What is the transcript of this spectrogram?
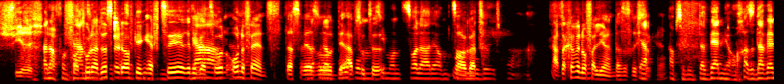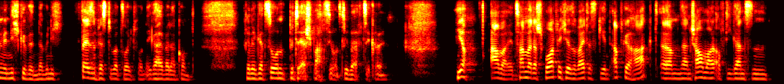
Schwierig. Ja. Fortuna Düsseldorf gegen FC, Relegation ja, ohne Fans. Das wäre so der absolute. Simon Zoller, der um Zoll oh Gott. Ah, da können wir nur verlieren, das ist richtig. Ja, ja, absolut. Da werden wir auch. Also da werden wir nicht gewinnen. Da bin ich felsenfest überzeugt von, egal wer da kommt. Relegation, bitte erspart sie uns, lieber FC Köln. Ja, aber jetzt haben wir das Sportliche so weitestgehend abgehakt. Ähm, dann schauen wir mal auf die ganzen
